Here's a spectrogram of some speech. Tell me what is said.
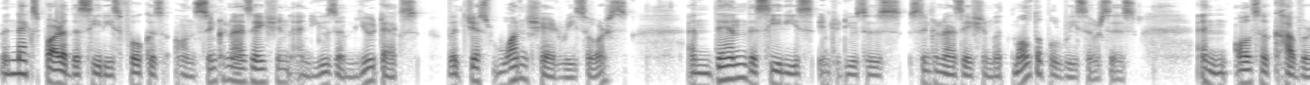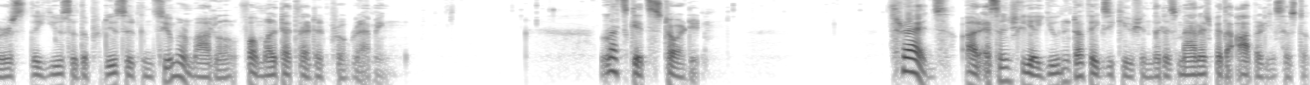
The next part of the series focus on synchronization and user mutex with just one shared resource. And then the series introduces synchronization with multiple resources and also covers the use of the producer-consumer model for multi-threaded programming. Let's get started. Threads are essentially a unit of execution that is managed by the operating system.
